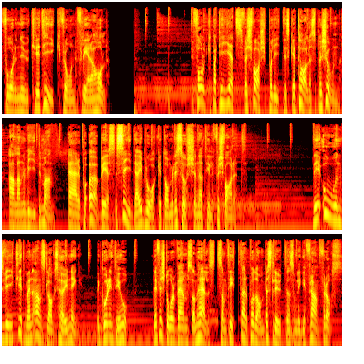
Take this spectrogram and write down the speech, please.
får nu kritik från flera håll. Folkpartiets försvarspolitiska talesperson, Allan Widman, är på ÖBs sida i bråket om resurserna till försvaret. Det är oundvikligt med en anslagshöjning. Det går inte ihop. Det förstår vem som helst som tittar på de besluten som ligger framför oss.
